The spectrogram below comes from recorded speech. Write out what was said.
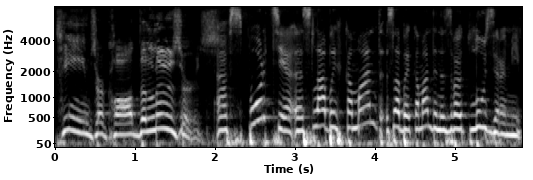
teams are called the losers. А в спорте э, слабых команд, слабые команды называют лузерами,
